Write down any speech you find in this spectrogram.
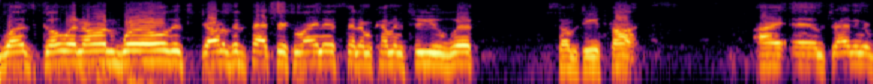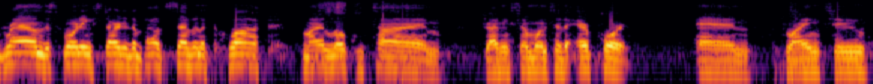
What's going on, world? It's Jonathan Patrick Linus, and I'm coming to you with some deep thoughts. I am driving around this morning, started about 7 o'clock, my local time, driving someone to the airport and flying to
